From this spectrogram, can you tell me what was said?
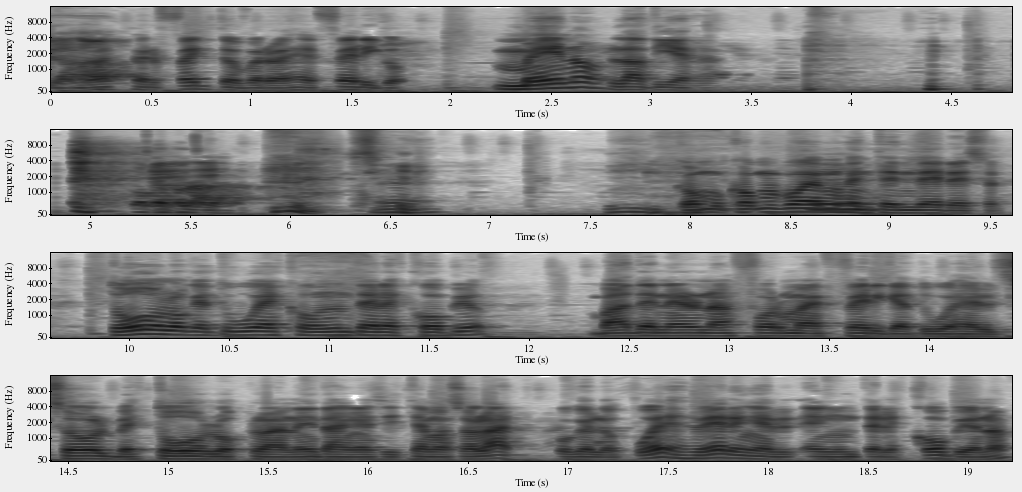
no es perfecto, pero es esférico. Menos la Tierra. Eh, ¿Cómo, ¿Cómo podemos entender eso? Todo lo que tú ves con un telescopio va a tener una forma esférica. Tú ves el Sol, ves todos los planetas en el sistema solar, porque los puedes ver en, el, en un telescopio, ¿no?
